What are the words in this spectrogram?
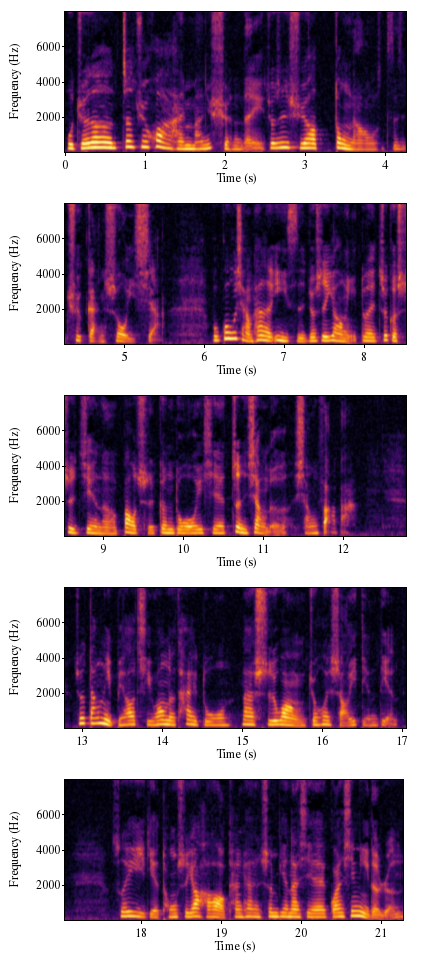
我觉得这句话还蛮玄的诶，就是需要动脑子去感受一下。不过，我想他的意思就是要你对这个世界呢，保持更多一些正向的想法吧。就当你不要期望的太多，那失望就会少一点点。所以，也同时要好好看看身边那些关心你的人。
